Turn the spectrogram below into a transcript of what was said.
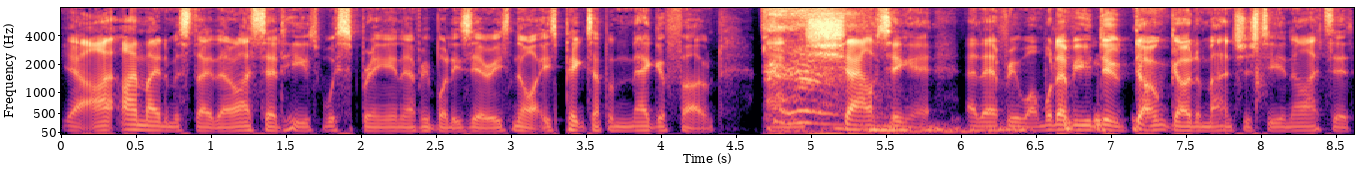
Yeah, I, I, made a mistake there. I said he was whispering in everybody's ear. He's not. He's picked up a megaphone and shouting it at everyone. Whatever you do, don't go to Manchester United.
